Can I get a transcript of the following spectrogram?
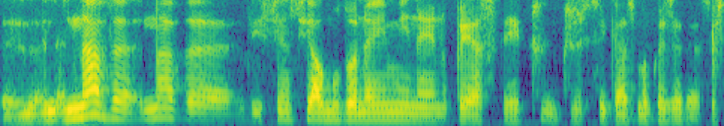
eh, nada, nada de essencial mudou nem em mim nem no PSD que justificasse uma coisa dessas.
